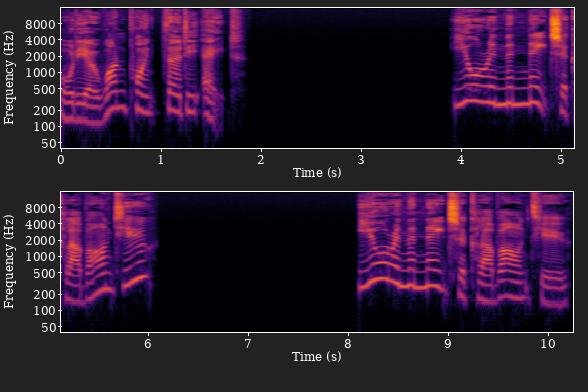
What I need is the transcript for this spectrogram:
Audio 1.38. You're in the nature club, aren't you? You're in the nature club, aren't you?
